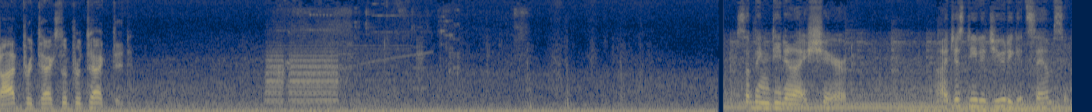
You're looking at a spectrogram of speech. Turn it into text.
God protects the protected. Something Dean and I shared. I just needed you to get Samson.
